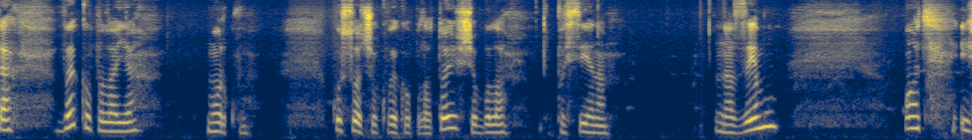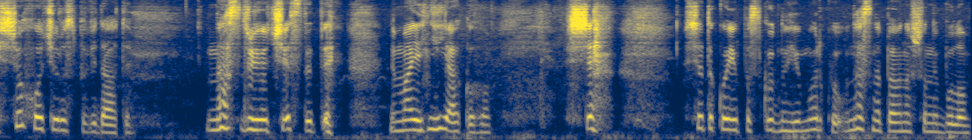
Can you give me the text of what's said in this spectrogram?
Так, викопала я моркву. Кусочок викопала той, що була посіяна на зиму. От, і що хочу розповідати. Настрою чистити немає ніякого. Ще, ще такої паскудної моркви у нас, напевно, що не було.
